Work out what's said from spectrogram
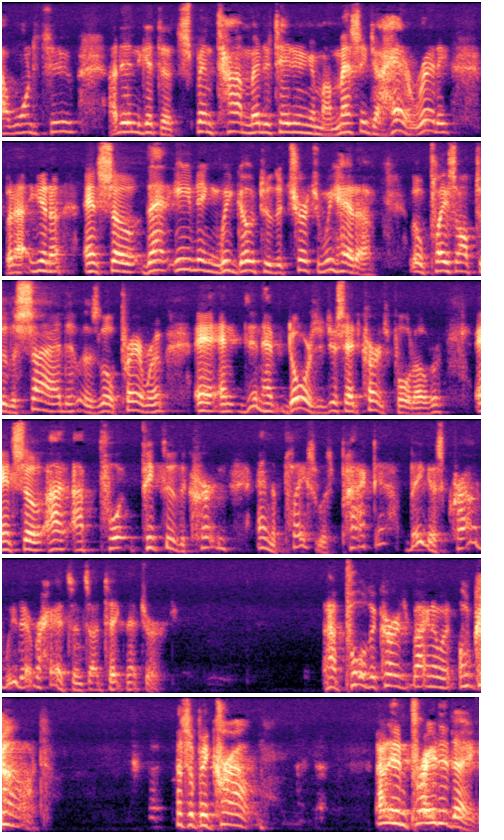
I wanted to. I didn't get to spend time meditating in my message. I had it ready, but I, you know. And so that evening we go to the church and we had a little place off to the side. It was a little prayer room and, and didn't have doors. It just had curtains pulled over. And so I, I put, peeked through the curtain and the place was packed out. Biggest crowd we'd ever had since I'd taken that church. And I pulled the curtains back and I went, Oh God, that's a big crowd. I didn't pray today.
